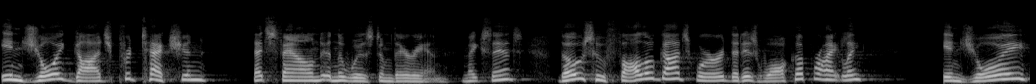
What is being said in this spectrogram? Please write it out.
enjoy God's protection that's found in the wisdom therein. Make sense? Those who follow God's Word, that is, walk uprightly, enjoy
